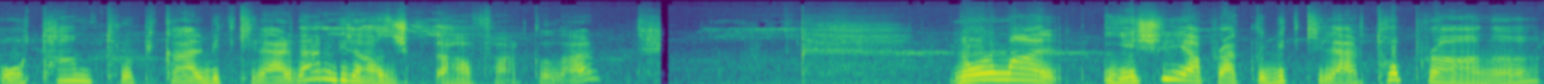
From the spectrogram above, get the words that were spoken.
O tam tropikal bitkilerden birazcık daha farklılar. Normal yeşil yapraklı bitkiler toprağını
